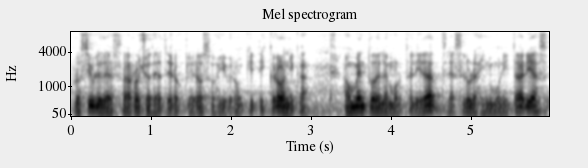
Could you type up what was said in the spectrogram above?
posible desarrollo de aterosclerosis y bronquitis crónica, aumento de la mortalidad de las células inmunitarias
